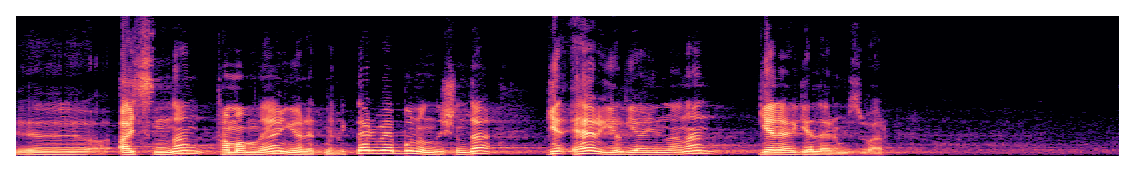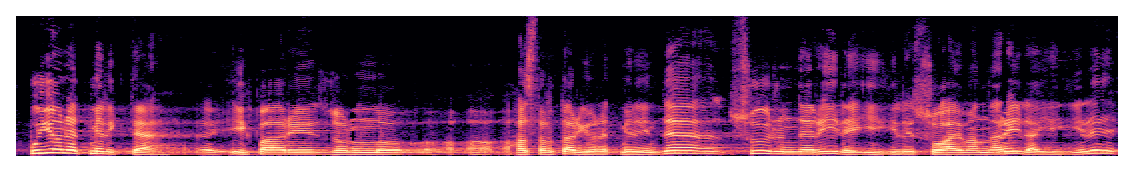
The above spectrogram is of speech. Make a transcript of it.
e, açısından tamamlayan yönetmelikler ve bunun dışında her yıl yayınlanan genelgelerimiz var. Bu yönetmelikte e, ihbari zorunlu e, hastalıklar yönetmeliğinde su ürünleriyle ilgili, su hayvanlarıyla ilgili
